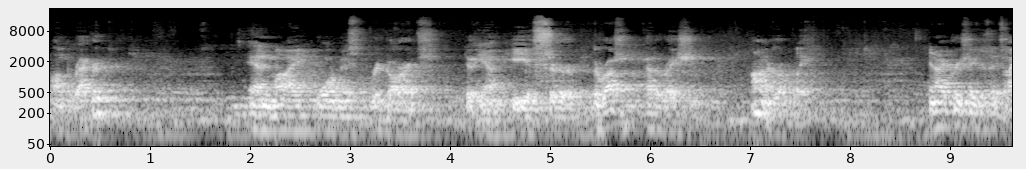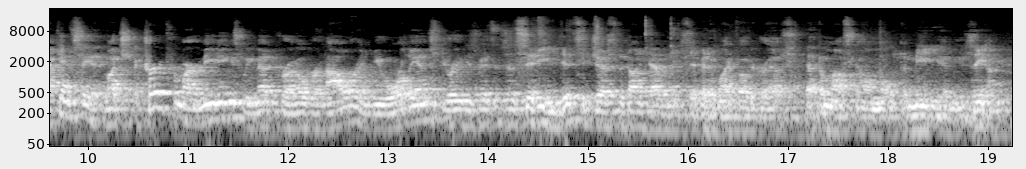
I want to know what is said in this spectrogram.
on the record, and my warmest regards to him. He has served the Russian Federation honorably. And I appreciate his I can't say that much occurred from our meetings. We met for over an hour in New Orleans during his visit to the city. He did suggest that I have an exhibit of my photographs at the Moscow Multimedia Museum.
